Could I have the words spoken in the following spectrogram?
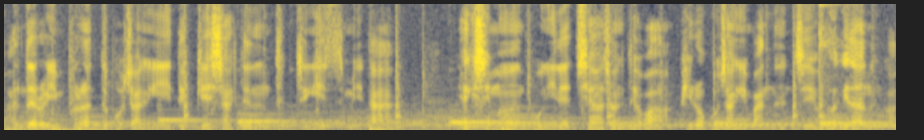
반대로 임플란트 보장이 늦게 시작되는 특징이 있습니다. 핵심은 본인의 치아 상태와 필요 보장이 맞는지 확인하는 것.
